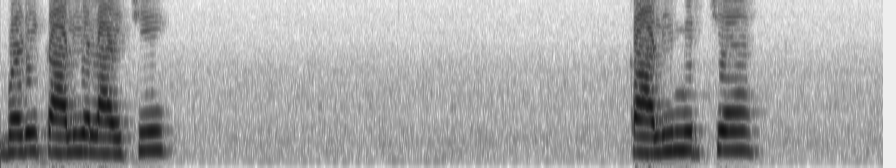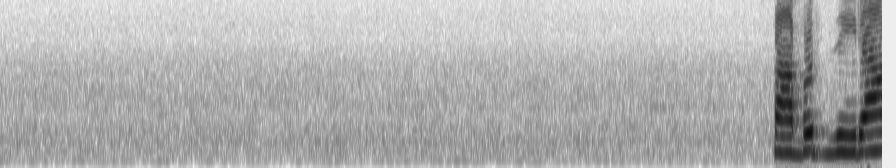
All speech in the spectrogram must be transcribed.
बड़ी काली इलायची। काली मिर्चें। साबुत ज़ीरा।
